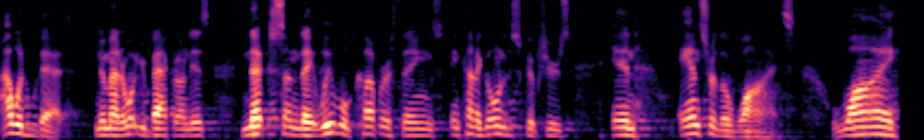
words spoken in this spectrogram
I would bet, no matter what your background is, next Sunday we will cover things and kind of go into the scriptures and answer the whys. Why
